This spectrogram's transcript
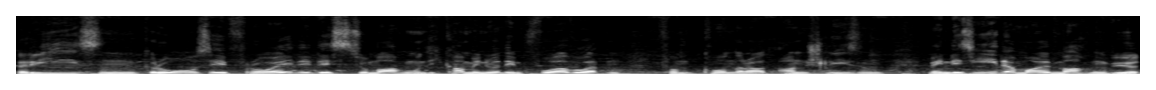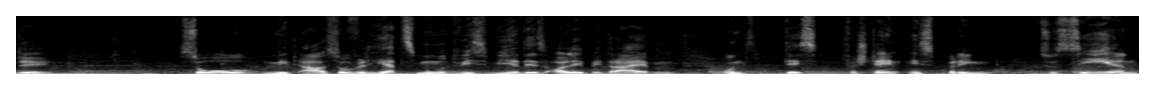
riesengroße Freude, das zu machen. Und ich kann mir nur den Vorworten von Konrad anschließen, wenn das jeder mal machen würde, so mit auch so viel Herzmut, wie wir das alle betreiben und das Verständnis bringt, zu sehen,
